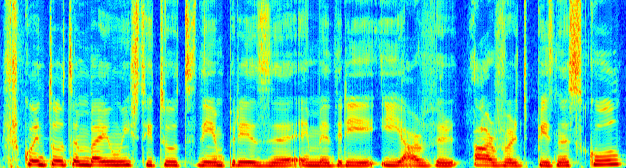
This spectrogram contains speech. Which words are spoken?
Frequentou também um Instituto de Empresa em Madrid e Harvard, Harvard Business School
